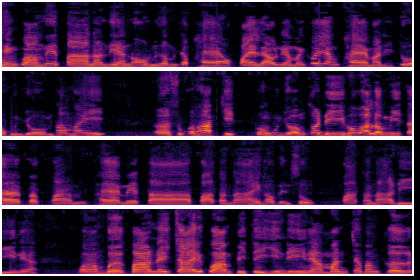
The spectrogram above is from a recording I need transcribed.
แห่งความเมตตานั้นเนี่ยนอกเหนือมันจะแผ่ออกไปแล้วเนี่ยมันก็ยังแผ่มาที่ตัวคุณโยมทำให้สุขภาพจิตของคุณโยมก็ดี เพราะว่าเรามีแต่แบบความแผ่เมตตาปรารถนาให้เขาเป็นสุขปรารถนาดีเนี่ยความเบิกบานในใจความปิติยินดีเนี่ยมันจะบังเกิด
